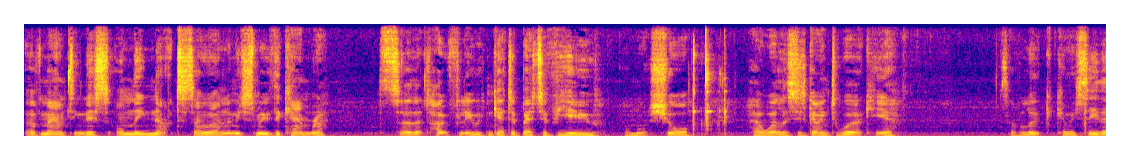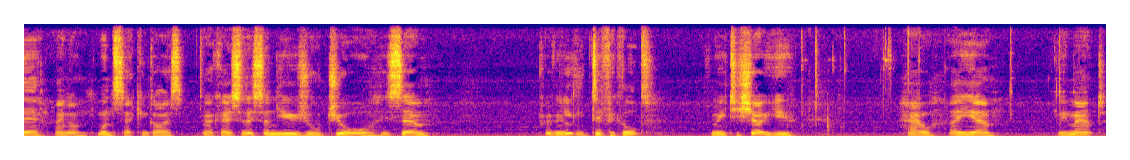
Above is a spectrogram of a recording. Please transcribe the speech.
of mounting this on the nut. So uh, let me just move the camera so that hopefully we can get a better view. I'm not sure how well this is going to work here Let's have a look. Can we see there? Hang on, one second, guys. Okay, so this unusual jaw is um, proving a little difficult for me to show you how a um, we mount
